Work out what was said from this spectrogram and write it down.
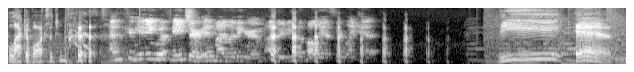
lack of oxygen. I'm communing with nature in my living room underneath the polyester blanket. the end.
